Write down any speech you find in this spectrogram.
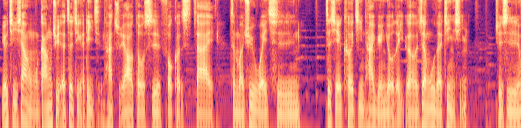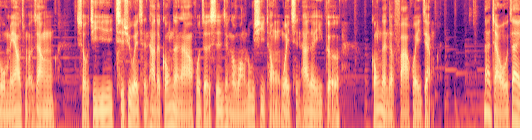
尤其像我们刚刚举的这几个例子，它主要都是 focus 在怎么去维持这些科技它原有的一个任务的进行，就是我们要怎么让手机持续维持它的功能啊，或者是整个网络系统维持它的一个功能的发挥，这样。那假如再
